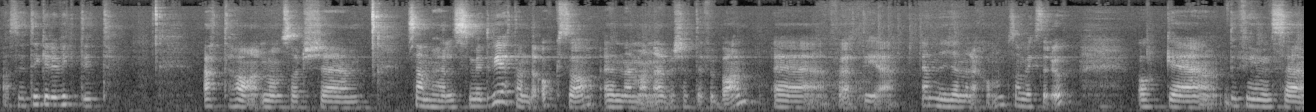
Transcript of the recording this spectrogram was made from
alltså jag tycker det är viktigt att ha någon sorts eh, samhällsmedvetande också eh, när man översätter för barn. Eh, för att det är en ny generation som växer upp. Och eh, det finns, eh,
